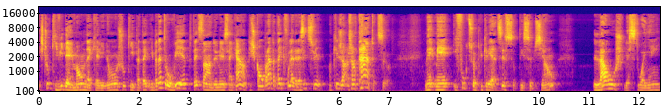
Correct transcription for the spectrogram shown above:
je trouve qu'il vit dans un monde d'Acalino. Je trouve qu'il est peut-être peut trop vite, peut-être c'est en 2050. Puis je comprends peut-être qu'il faut l'adresser tout de suite. J'entends tout ça. Mais, il faut que tu sois plus créatif sur tes solutions. Lâche le citoyen.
